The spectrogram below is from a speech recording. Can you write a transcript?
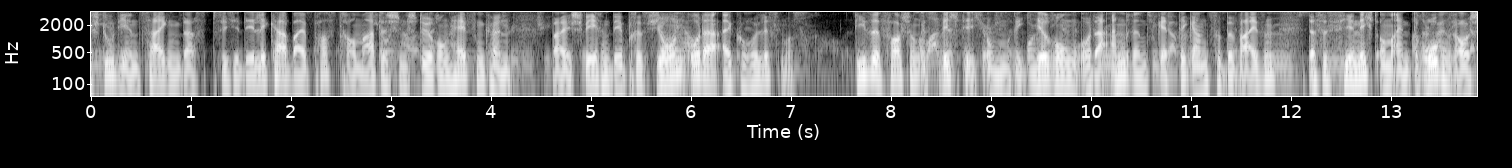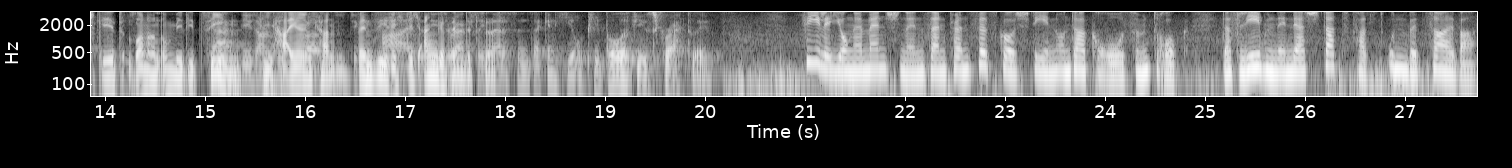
Studien zeigen, dass Psychedelika bei posttraumatischen Störungen helfen können, bei schweren Depressionen oder Alkoholismus. Diese Forschung ist wichtig, um Regierungen oder anderen Skeptikern zu beweisen, dass es hier nicht um einen Drogenrausch geht, sondern um Medizin, die heilen kann, wenn sie richtig angewendet wird. Viele junge Menschen in San Francisco stehen unter großem Druck. Das Leben in der Stadt fast unbezahlbar.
